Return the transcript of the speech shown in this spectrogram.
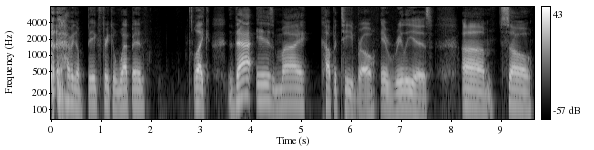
having a big freaking weapon. Like, that is my cup of tea, bro. It really is. Um, so,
